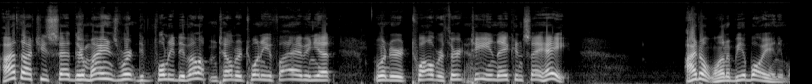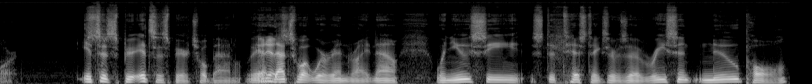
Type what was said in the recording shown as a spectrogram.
I thought you said their minds weren't de- fully developed until they're 25, and yet when they're 12 or 13, they can say, "Hey, I don't want to be a boy anymore." It's a spir- it's a spiritual battle. Yeah. That's what we're in right now. When you see statistics, there was a recent new poll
